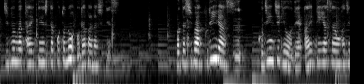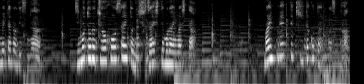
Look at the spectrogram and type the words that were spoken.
自分が体験したことの裏話です。私はフリーランス個人事業で IT 屋さんを始めたのですが、地元の情報サイトに取材してもらいました。マイプレって聞いたことありますか？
